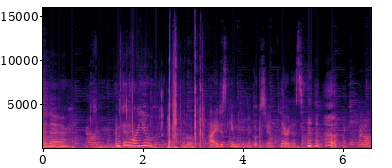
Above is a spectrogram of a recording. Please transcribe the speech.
Hi there. How are you? I'm good. How are you? Hello. I just came to get my book stamped. There it is. Right on.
